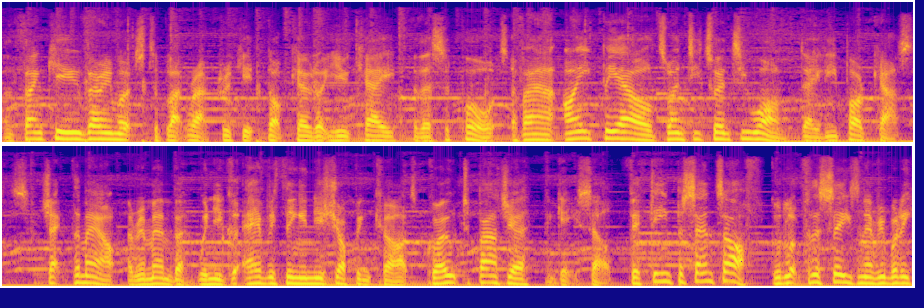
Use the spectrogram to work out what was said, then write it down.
And thank you very much to blackratcricket.co.uk for their support of our IPL 2021 daily podcasts. Check them out. And remember, when you've got everything in your shopping cart, quote Badger and get yourself 15% off. Good luck for the season, everybody.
